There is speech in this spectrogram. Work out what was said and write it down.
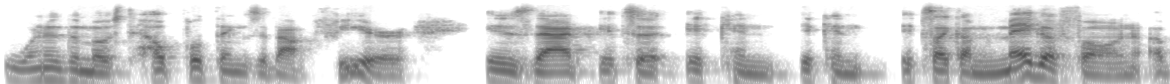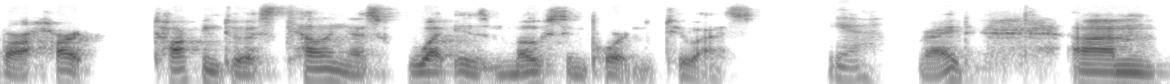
one of the most helpful things about fear is that it's a it can it can it's like a megaphone of our heart talking to us, telling us what is most important to us. Yeah. Right. Um,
